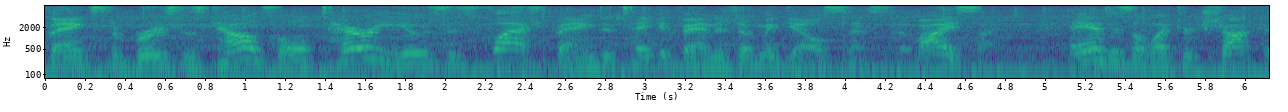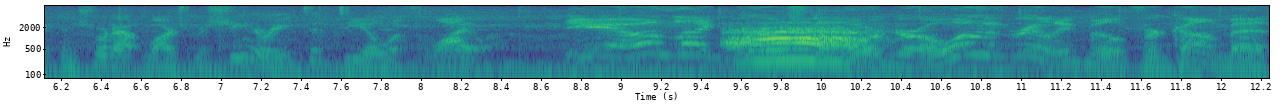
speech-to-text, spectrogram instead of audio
Thanks to Bruce's counsel, Terry uses flashbang to take advantage of Miguel's sensitive eyesight, and his electric shock that can short out large machinery to deal with Lyla. Yeah, unlike Bruce, Ah. the poor girl wasn't really built for combat.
